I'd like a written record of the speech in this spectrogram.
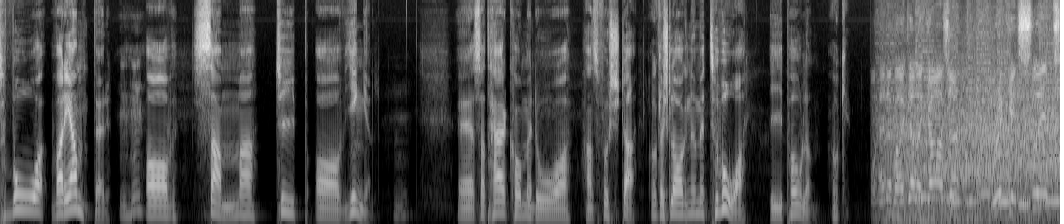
två varianter Mhm. av samma typ av jingel. Mm. Eh, så att här kommer då hans första. Okej. Förslag nummer två i Polen. Okej. Header by Delegaza. Rickett slips.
